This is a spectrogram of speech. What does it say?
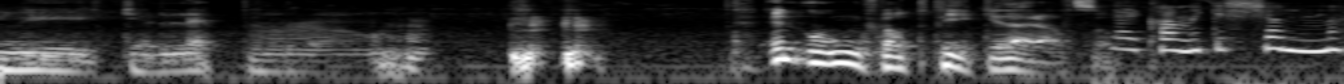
myke lepper. En ung, flott pike der, altså. Jeg kan ikke skjønne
